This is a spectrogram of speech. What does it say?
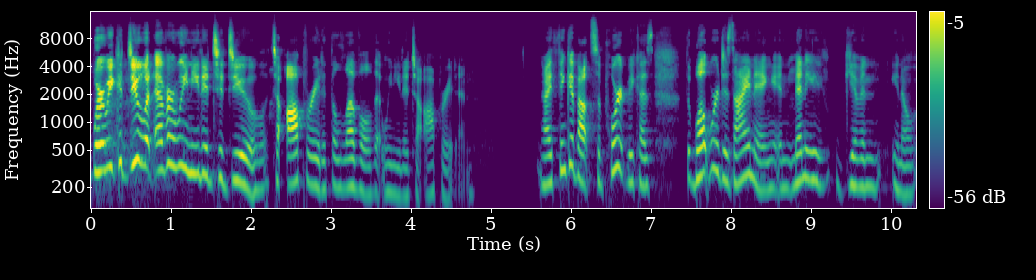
where we could do whatever we needed to do to operate at the level that we needed to operate in. And I think about support because the, what we're designing in many given you know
